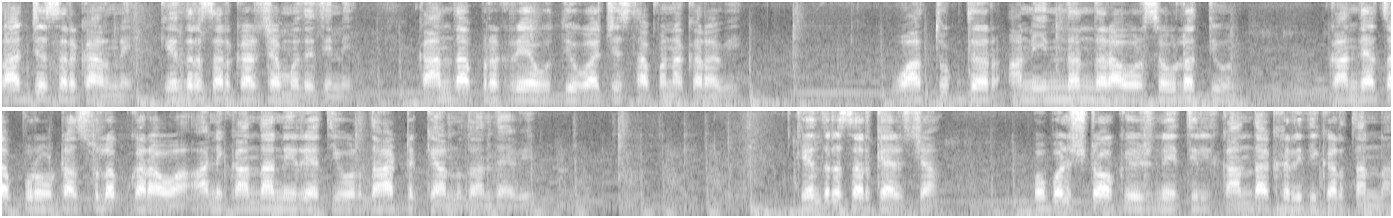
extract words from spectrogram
राज्य सरकारने केंद्र सरकारच्या मदतीने कांदा प्रक्रिया उद्योगाची स्थापना करावी. वाहतूक दर आणि इंधन दरावर सवलत देऊन कांद्याचा पुरवठा सुलभ करावा आणि कांदा निर्यातीवर दहा टक्के अनुदान द्यावे. केंद्र सरकारच्या बबल स्टॉक योजनेतील कांदा खरेदी करताना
